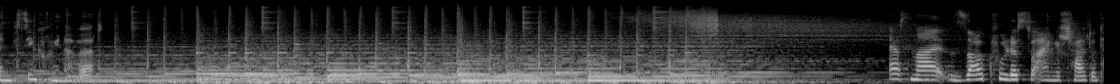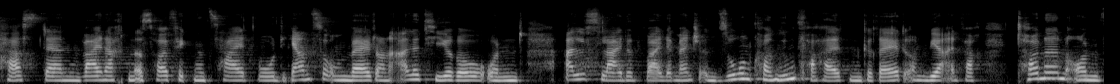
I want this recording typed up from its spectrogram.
ein bisschen grüner wird. Erstmal sau cool, dass du eingeschaltet hast, denn Weihnachten ist häufig eine Zeit, wo die ganze Umwelt und alle Tiere und alles leidet, weil der Mensch in so ein Konsumverhalten gerät und wir einfach Tonnen und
